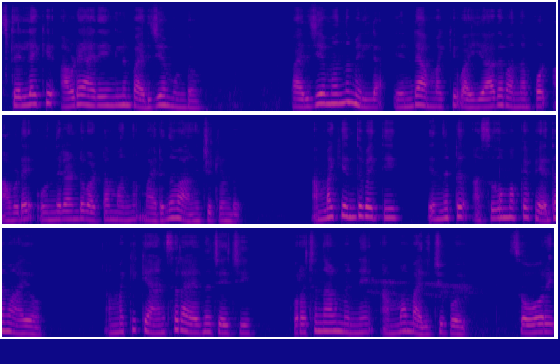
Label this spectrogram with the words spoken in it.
സ്റ്റെല്ലയ്ക്ക് അവിടെ ആരെയെങ്കിലും പരിചയമുണ്ടോ? പരിചയമൊന്നുമില്ല. എന്റെ അമ്മയ്ക്ക് വയ്യാതെ വന്നപ്പോൾ അവിടെ ഒന്ന് രണ്ട് വട്ടം വന്ന് മരുന്ന് വാങ്ങിച്ചിട്ടുണ്ട്. അമ്മയ്ക്ക് എന്തു പറ്റി? എന്നിട്ട് അസുഖമൊക്കെ ഭേദമായോ? അമ്മയ്ക്ക് ക്യാൻസർ ആയിരുന്നു ചേച്ചി. കുറച്ചുനാൾ മുന്നേ അമ്മ മരിച്ചുപോയി. സോറി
